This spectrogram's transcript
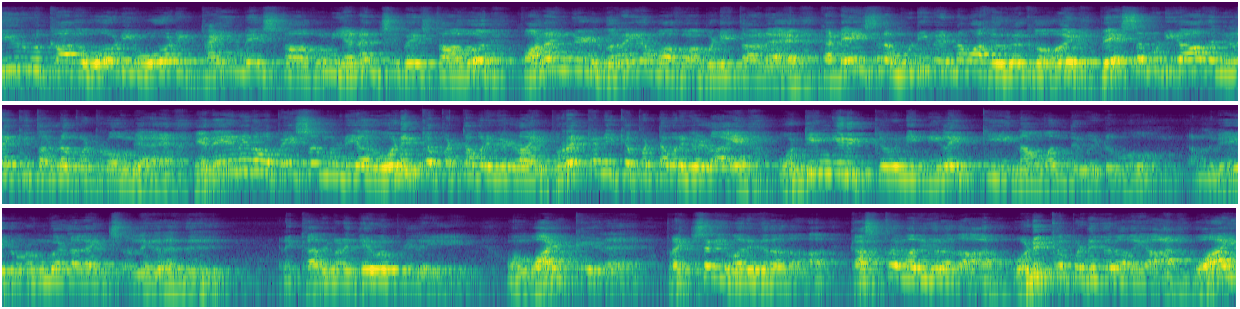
தீர்வுக்காக ஓடி ஓடி டைம் வேஸ்ட் ஆகும் எனர்ஜி வேஸ்ட் ஆகும் பணங்கள் விரயமாகும் அப்படித்தானே? கடைசியில் முடிவு என்னவாக இருக்கும்? பேச முடியாத நிலைக்கு தள்ளப்பட்டுருவோங்க. எதையுமே நம்ம பேச முடியாது. ஒடுக்கப்பட்டவர்களாய் புறக்கணிக்கப்பட்டவர்களாய் ஒடுங்கியிருக்க வேண்டிய நிலைக்கு நாம் வந்து விடுவோம். நமது வேதம் ரொம்ப அழகாய் சொல்லுகிறது. எனக்கு கருமன தேவ பிள்ளையே உன் வாழ்க்கையில பிரச்சனை வருகிறதா? கஷ்டம் வருகிறதா? ஒடுக்கப்படுகிறாயா வாய்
